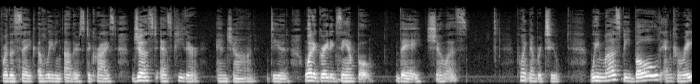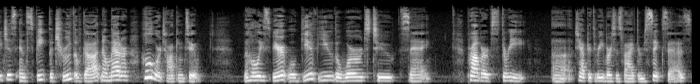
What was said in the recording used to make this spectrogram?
for the sake of leading others to Christ, just as Peter and John did. What a great example they show us. Point number two. We must be bold and courageous and speak the truth of God no matter who we're talking to. The Holy Spirit will give you the words to say. Proverbs 3, uh, chapter 3, verses 5 through 6 says,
